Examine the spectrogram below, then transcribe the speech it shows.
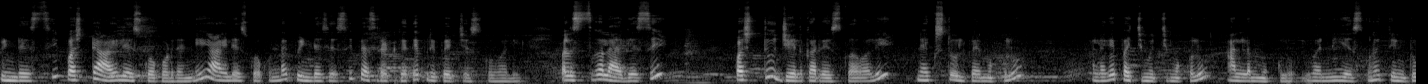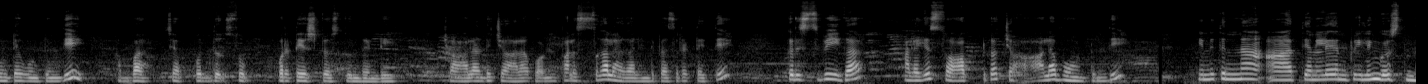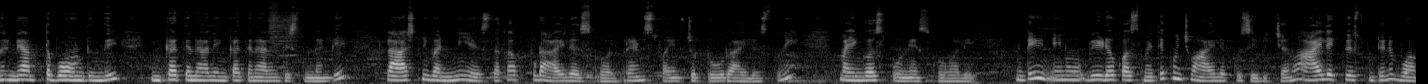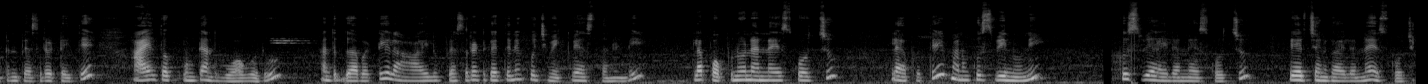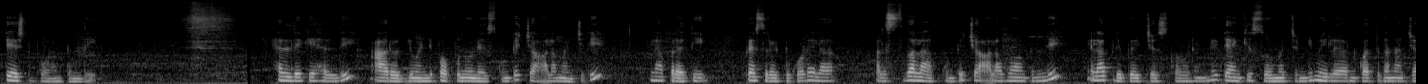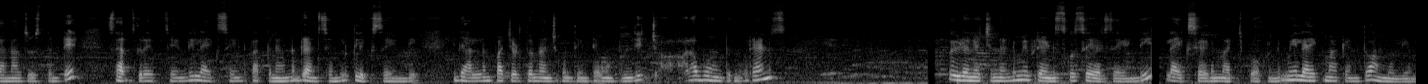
పిండేసి ఫస్ట్ ఆయిల్ వేసుకోకూడదండి. ఆయిల్ వేసుకోకుండా పిండేసేసి పెసరట్టుకైతే అయితే ప్రిపేర్ చేసుకోవాలి. పలుసుగా లాగేసి ఫస్ట్ జీలకర్ర వేసుకోవాలి. నెక్స్ట్ ఉల్లిపాయ ముక్కలు అలాగే పచ్చిమిర్చి ముక్కలు అల్లం ముక్కలు ఇవన్నీ వేసుకుని తింటుంటే ఉంటుంది. అబ్బా చెప్పొద్దు. సూపర్ టేస్ట్ వస్తుందండి. చాలా అంటే చాలా బాగుంది. పలసగా లాగాలండి పెసరట్టు అయితే క్రిస్పీగా అలాగే సాఫ్ట్గా చాలా బాగుంటుంది. ఎన్ని తిన్నా తినలేని ఫీలింగ్ వస్తుందండి. అంత బాగుంటుంది. ఇంకా తినాలి ఇంకా తినాలనిపిస్తుందండి లాస్ట్ని ఇవన్నీ వేసాక అప్పుడు ఆయిల్ వేసుకోవాలి. ఫ్రెండ్స్ పైన చుట్టూరు ఆయిల్ వేసుకుని మ్యాంగో స్పూన్ వేసుకోవాలి. అంటే నేను వీడియో కోసం అయితే కొంచెం ఆయిల్ ఎక్కువ చూపించాను. ఆయిల్ ఎక్కువ వేసుకుంటేనే బాగుంటుంది. పెసరట్టు అయితే ఆయిల్ తక్కువ ఉంటే అంత బాగోదు. అందుకు కాబట్టి ఇలా ఆయిల్ పెసరట్టుకైతేనే కొంచెం ఎక్కువ వేస్తానండి. ఇలా పప్పు నూనె అన్న వేసుకోవచ్చు. లేకపోతే మనం కుస్బీ నూనె కుస్బీ ఆయిల్ అన్న వేసుకోవచ్చు. వేరుశనగాయలన్నా వేసుకోవచ్చు. టేస్ట్ బాగుంటుంది. హెల్దీకి హెల్దీ ఆరోగ్యం అండి. పప్పు నూనె వేసుకుంటే చాలా మంచిది. ఇలా ప్రతి పెసరట్టు కూడా ఇలా అలసగా లాక్కుంటే చాలా బాగుంటుంది. ఇలా ప్రిపేర్ చేసుకోవాలండి. థ్యాంక్ యూ సో మచ్ అండి. మీరు ఎవరైనా కొత్తగా నా ఛానల్ చూస్తుంటే సబ్స్క్రైబ్ చేయండి లైక్ చేయండి. పక్కనే ఉన్న గంట సింబల్ క్లిక్ చేయండి. ఇది అల్లం పచ్చడితో నంచుకొని తింటే ఉంటుంది. చాలా బాగుంటుంది ఫ్రెండ్స్. వీడియో నచ్చిందంటే మీ ఫ్రెండ్స్కు షేర్ చేయండి. లైక్ చేయడం మర్చిపోకండి. మీ లైక్ మాకెంతో అమూల్యం.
